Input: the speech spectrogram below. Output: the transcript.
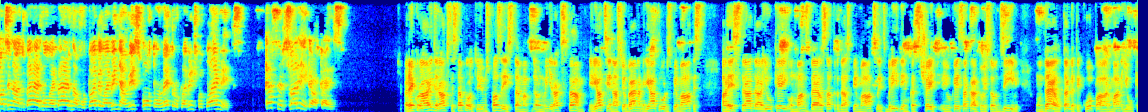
audzināt bērnu, lai bērnam būtu labi, lai viņam viss būtu un netrūk, lai viņš būtu laimīgs. Kas ir svarīgākais? Rekurā Aiga raksta, saprotu, jums pazīstama, un viņa raksta tā, ir jācienās, jo bērnam ir jāatrodas pie mātes. Ar es strādāju UK, un mans dēls atradās pie mātes līdz brīdim, kad šeit UK sakārtoja savu dzīvi, un dēlu tagad ir kopā ar mani UK.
